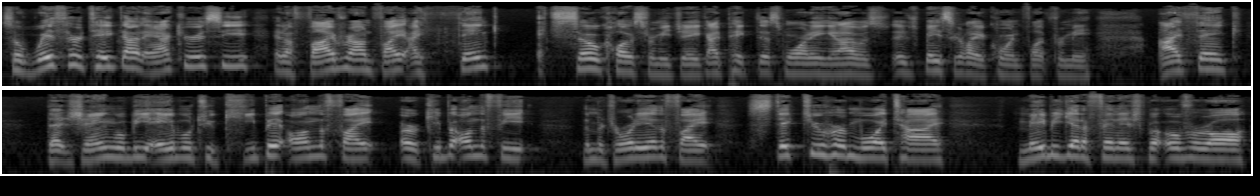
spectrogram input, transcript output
So with her takedown accuracy in a five round fight, I think it's so close for me, Jake. I picked this morning and I was it's basically a coin flip for me. I think that Zhang will be able to keep it on the fight or keep it on the feet the majority of the fight, stick to her Muay Thai, maybe get a finish, but overall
